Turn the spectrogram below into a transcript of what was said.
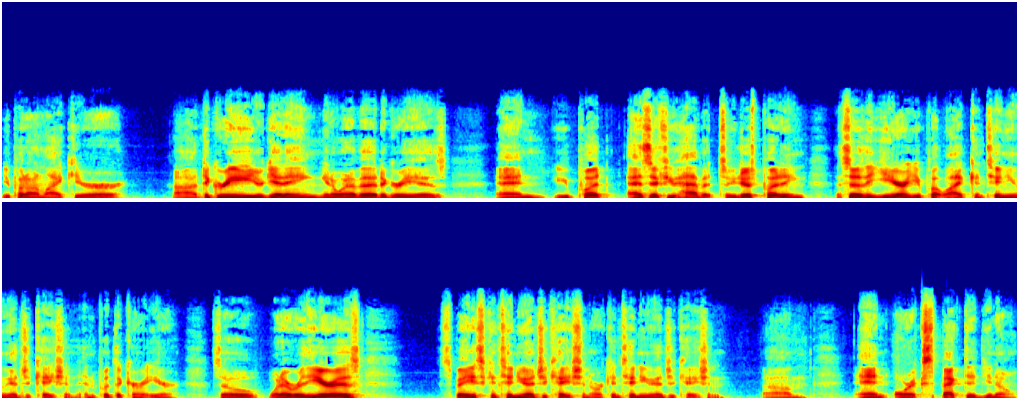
you put on like your uh, degree you're getting, you know, whatever that degree is, and you put as if you have it. So you're just putting instead of the year, you put like continuing education and put the current year. So whatever the year is, space continue education or continue education, um, and or expected, you know,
